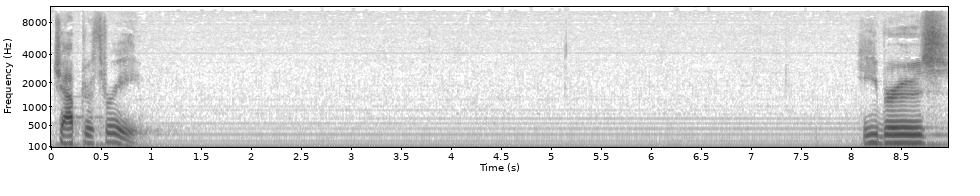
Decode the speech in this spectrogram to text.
chapter 3. Hebrews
